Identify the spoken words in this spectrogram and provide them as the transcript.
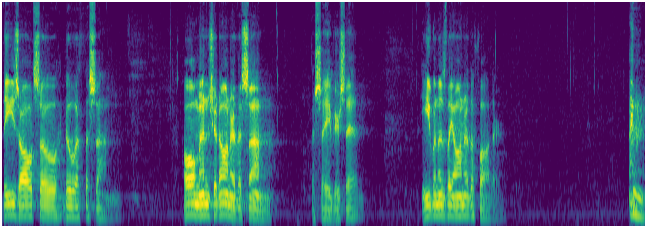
these also doeth the Son. All men should honor the Son, the Savior said, even as they honor the Father.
